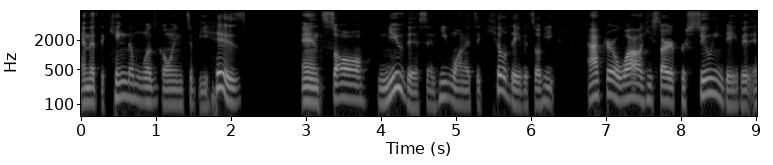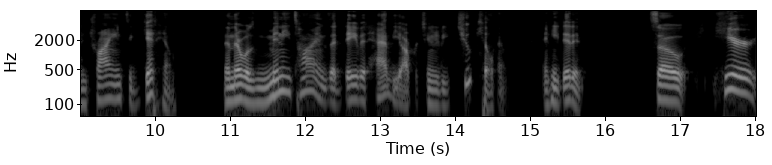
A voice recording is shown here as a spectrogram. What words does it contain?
and that the kingdom was going to be his. And Saul knew this and he wanted to kill David. So he after a while he started pursuing David and trying to get him. And there was many times that David had the opportunity to kill him and he didn't. So here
